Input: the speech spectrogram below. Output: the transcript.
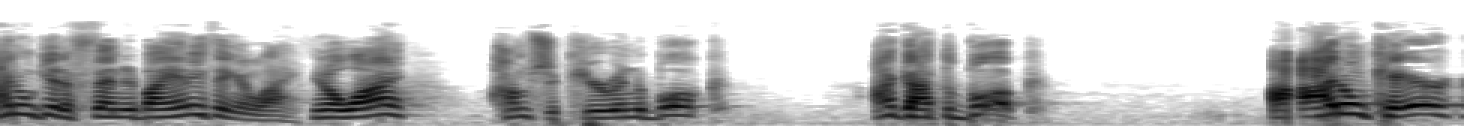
I don't get offended by anything in life. You know why? I'm secure in the book. I got the book. I, I don't care.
